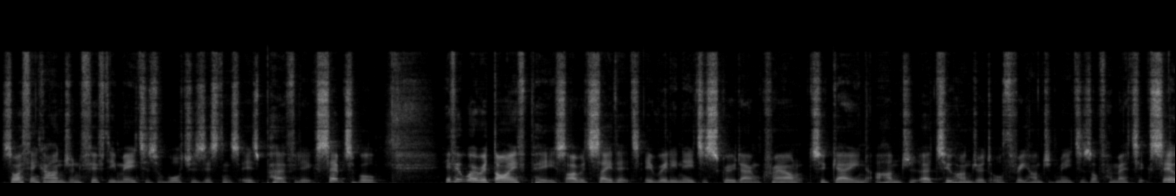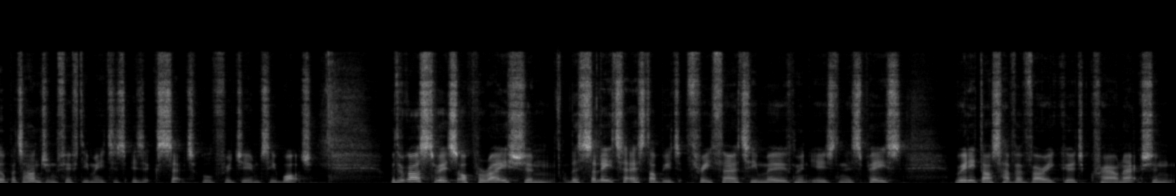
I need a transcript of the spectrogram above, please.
So I think 150 meters of water resistance is perfectly acceptable. If it were a dive piece, I would say that it really needs a screw down crown to gain 100, uh, 200 or 300 meters of hermetic seal, but 150 meters is acceptable for a GMT watch. With regards to its operation, the Sellita SW330 movement used in this piece really does have a very good crown action.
